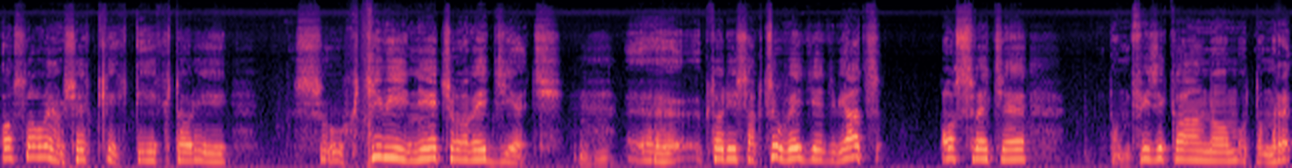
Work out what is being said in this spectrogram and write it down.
oslovujem všetkých tých, ktorí sú chtiví niečo vedieť. Uh, ktorí sa chcú vedieť viac o svete, tom fyzikálnom, o, tom re,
